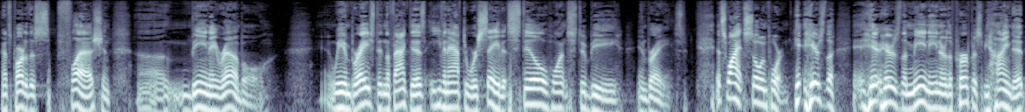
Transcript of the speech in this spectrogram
That's part of this flesh and uh, being a rebel. We embraced it, and the fact is, even after we're saved, it still wants to be embraced. That's why it's so important. Here's the, here, here's the meaning or the purpose behind it.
